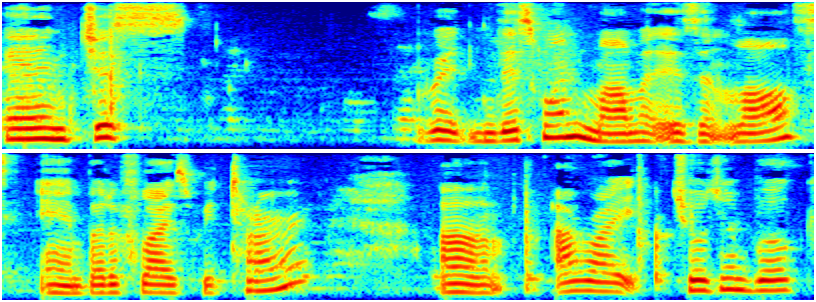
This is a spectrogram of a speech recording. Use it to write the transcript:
and just written this one, Mama Isn't Lost, and Butterflies Return. Um, I write children book,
